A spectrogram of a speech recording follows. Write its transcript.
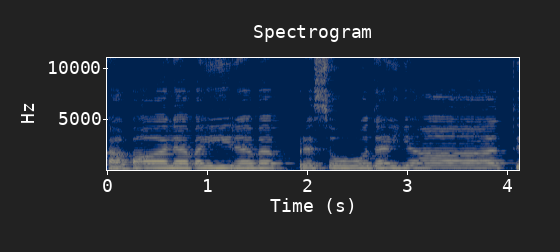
कपालभैरवप्रचोदयात्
